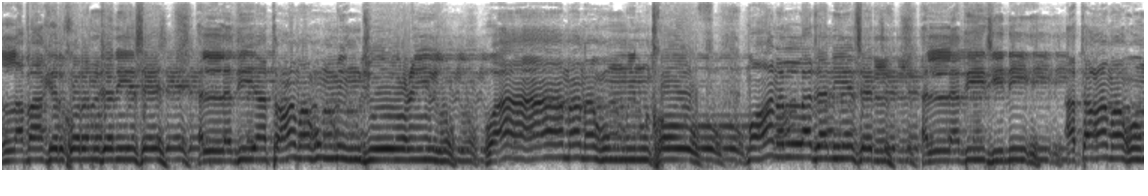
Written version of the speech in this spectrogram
আল্লাহ পাকের কোরআন জানিয়েছে আত'আমাহুম মিন ওয়া আমানাহুম মিন মহান আল্লাহ জানিয়েছেন আত'আমাহুম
